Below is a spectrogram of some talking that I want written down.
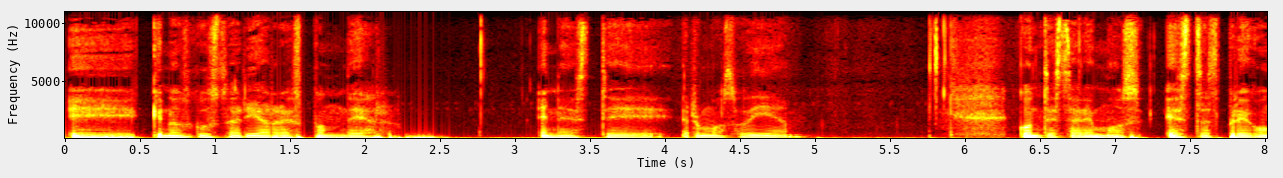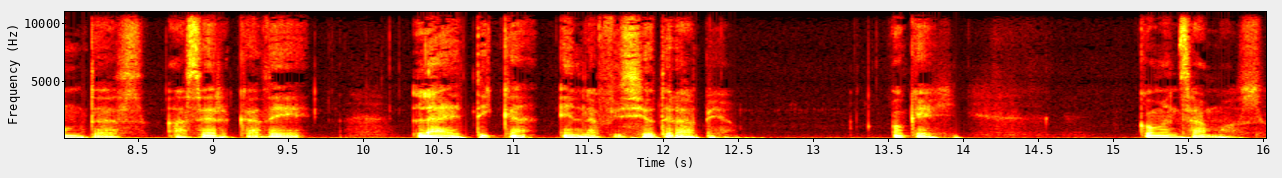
eh, que nos gustaría responder en este hermoso día. Contestaremos estas preguntas acerca de la ética en la fisioterapia. Ok, comenzamos.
